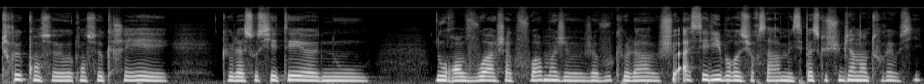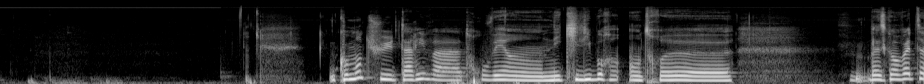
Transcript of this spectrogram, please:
trucs qu'on se crée et que la société nous, nous renvoie à chaque fois. Moi, j'avoue que là, je suis assez libre sur ça, mais c'est parce que je suis bien entourée aussi. Comment tu t'arrives à trouver un équilibre entre... Parce qu'en fait,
